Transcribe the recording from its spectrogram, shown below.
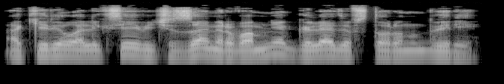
а Кирилл Алексеевич замер во мне, глядя в сторону двери.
